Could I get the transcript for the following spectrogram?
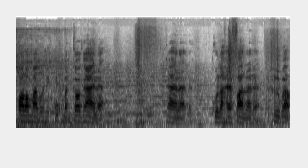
พอเรามาตรงนี้ปุ๊บมันก็ง่ายแล้วง่ายแล้วเนี่ยกูละให้ฟันแล้วเนี่ยคือแบบ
